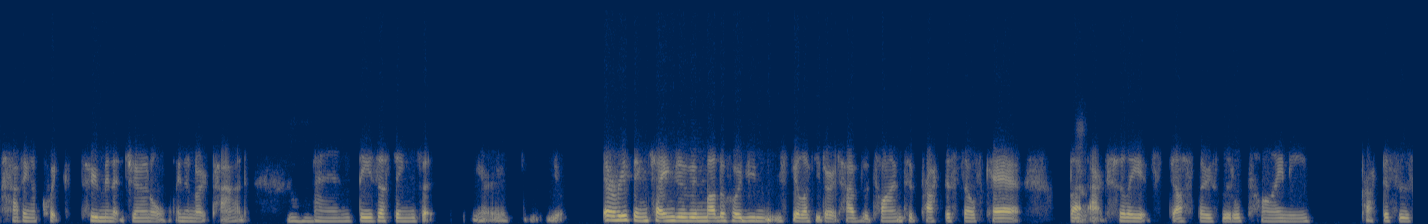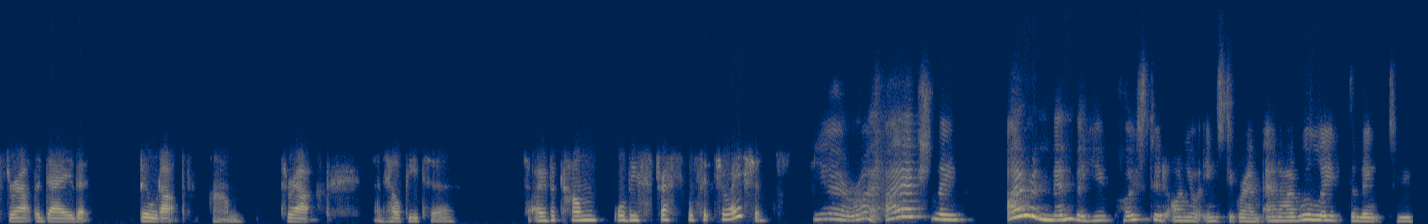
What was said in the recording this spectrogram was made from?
having a quick two minute journal in a notepad. Mm-hmm. And these are things that you know you, everything changes in motherhood. You, you, feel like you don't have the time to practice self care, but yeah. actually, it's just those little tiny practices throughout the day that build up um, throughout and help you to to overcome all these stressful situations. Yeah, right. I actually I remember you posted on your Instagram, and I will leave the link to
